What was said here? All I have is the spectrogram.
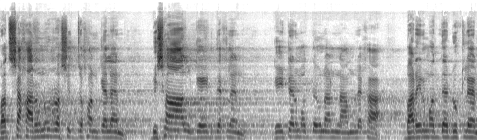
বাদশাহ হারুনুর রশিদ যখন গেলেন, বিশাল গেট দেখলেন। গেটের মধ্যে ওনার নাম লেখা, বাড়ির মধ্যে ঢুকলেন।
